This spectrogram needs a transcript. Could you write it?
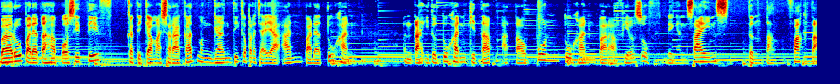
Baru pada tahap positif ketika masyarakat mengganti kepercayaan pada Tuhan entah itu Tuhan kitab ataupun Tuhan para filsuf dengan sains tentang fakta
